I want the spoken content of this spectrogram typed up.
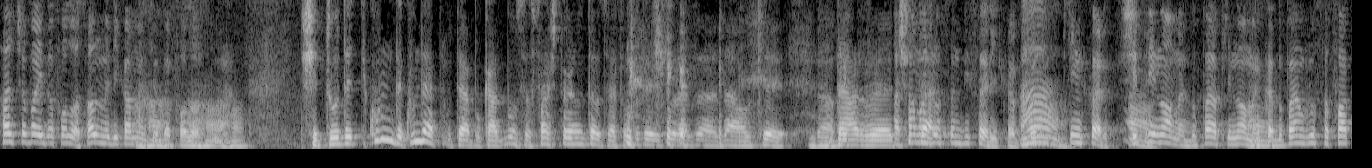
altceva e de folos, alt medicament e de folos. Aha, da. aha. Și tu, de, cum, de, cum de te-ai apucat? Bun, să-ți faci trenul tău, ți-ai făcut editura ta, da, ok. Da, Dar păi, ce Așa am te-a- ajuns în biserică, Ah. prin, prin cărți și Ah. prin oameni, după aia prin oameni, Ah. că după aia am vrut să fac,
